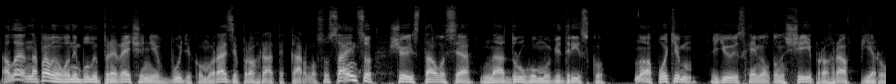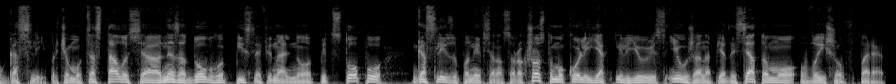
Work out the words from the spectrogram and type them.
Але напевно вони були приречені в будь-якому разі програти Карлосу Сайнцу, що і сталося на другому відрізку. Ну а потім Льюіс Хемілтон ще й програв П'єру Гаслі. Причому це сталося незадовго після фінального підстопу. Гаслі зупинився на 46-му колі, як і Льюіс, і вже на 50-му вийшов вперед.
